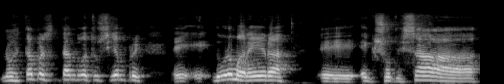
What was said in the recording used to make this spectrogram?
nos está presentando esto siempre eh, de una manera exotizada,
